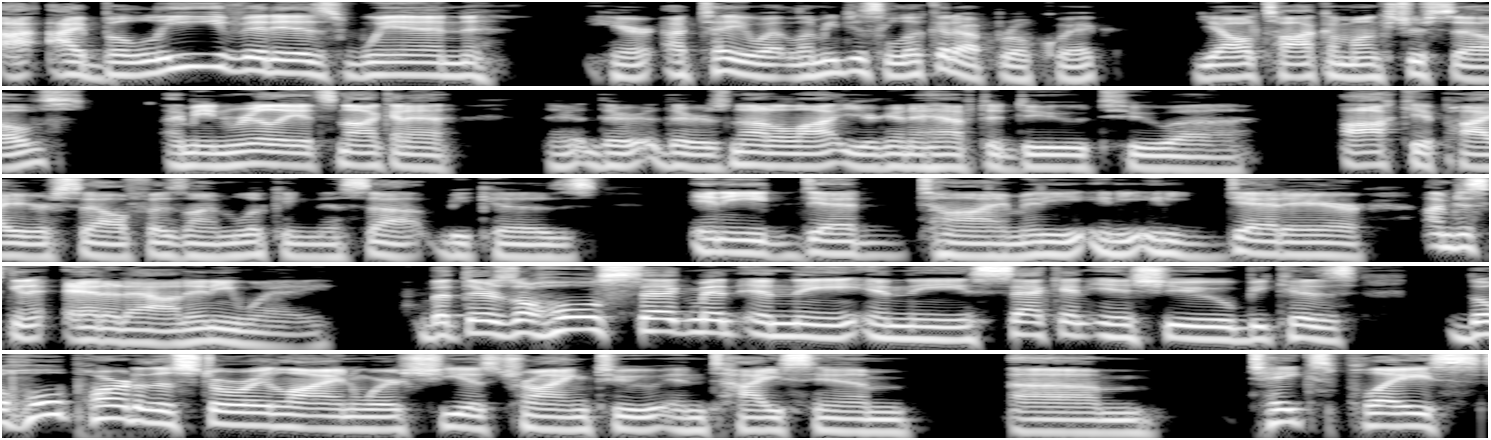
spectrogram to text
I, I, believe it is when here I'll tell you what let me just look it up real quick. Y'all talk amongst yourselves. I mean really it's not gonna there there's not a lot you're gonna have to do to uh, occupy yourself as I'm looking this up because any dead time any any any dead air I'm just gonna edit out anyway but there's a whole segment in the in the second issue because the whole part of the storyline where she is trying to entice him um, takes place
